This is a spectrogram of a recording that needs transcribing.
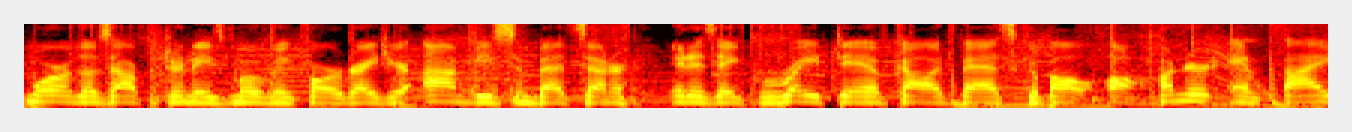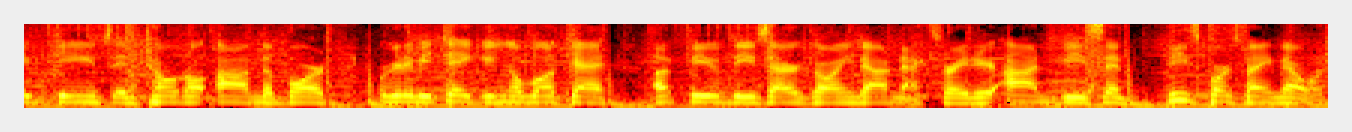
more of those opportunities moving forward right here on VSiN Bet Center. It is a great day of college basketball. 105 games in total on the board. We're going to be taking a look at a few of these that are going down next right here on VSiN, the Sports Betting Network.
